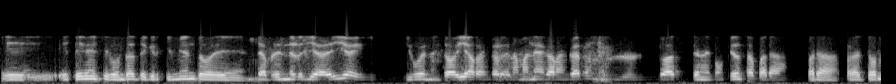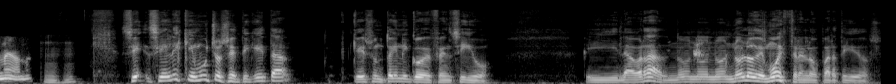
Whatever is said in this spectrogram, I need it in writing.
estén en ese constante crecimiento de, de aprender día a día y y bueno, todavía arrancar de la manera que arrancaron lo hace tener confianza para, para, para el torneo, ¿no? Si, si el mucho se etiqueta que es un técnico defensivo y la verdad, no, no, no, no lo demuestra en los partidos.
